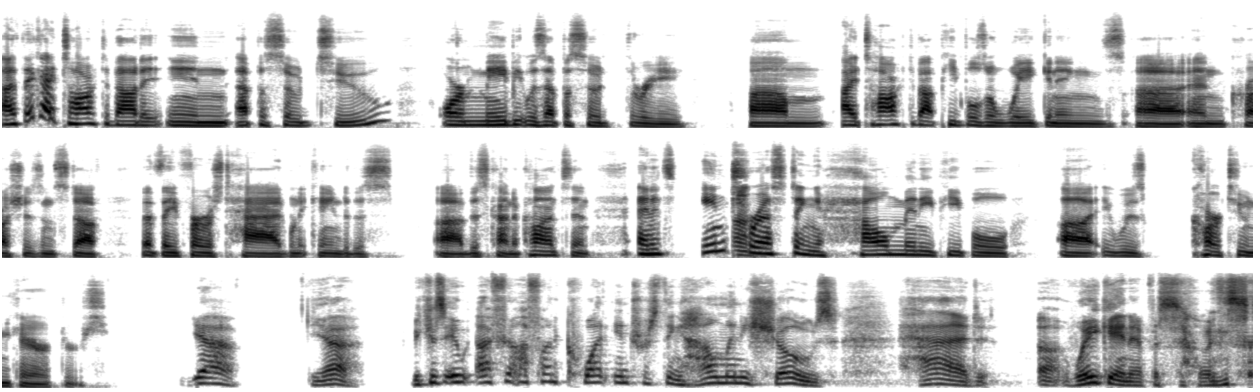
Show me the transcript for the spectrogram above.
I think I talked about it in episode two, or maybe it was episode three. Um, I talked about people's awakenings uh, and crushes and stuff that they first had when it came to this uh, this kind of content, and it's interesting how many people uh, it was cartoon characters. Yeah. Yeah. Because it, I, f- I find it quite interesting how many shows had uh, weight gain episodes,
